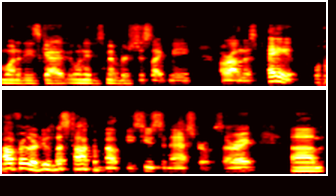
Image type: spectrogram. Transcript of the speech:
one of these guys, one of these members just like me are on this. Hey, without further ado, let's talk about these Houston Astros. All right. Um,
